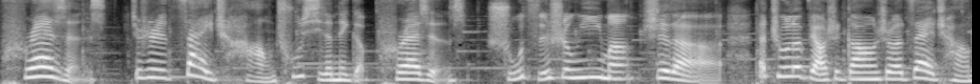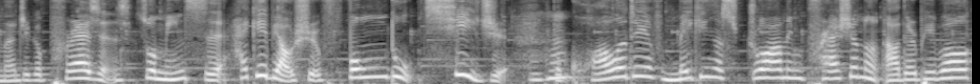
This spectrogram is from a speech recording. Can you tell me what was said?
presence，就是在场出席的那个 presence，熟词生义吗？是的，它除了表示刚刚说在场的这个 presence 做名词，还可以表示风度、气质、mm hmm. the quality of making a strong impression on other people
